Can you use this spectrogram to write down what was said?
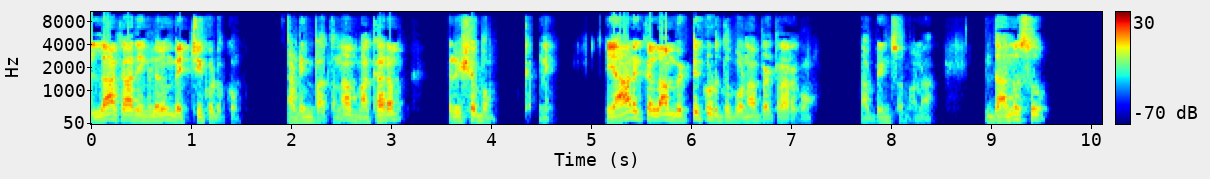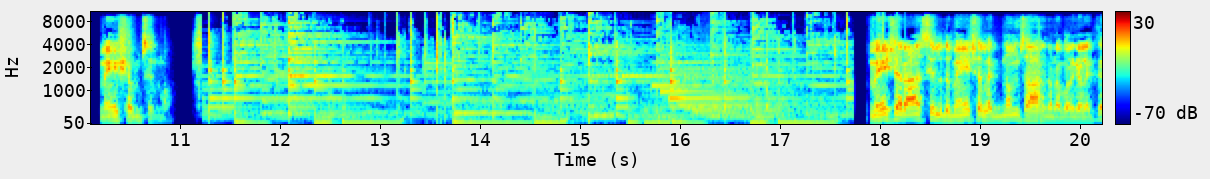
எல்லா காரியங்களிலும் வெற்றி கொடுக்கும் அப்படின்னு பார்த்தோம்னா மகரம் ரிஷபம் கன்னி. யாருக்கெல்லாம் விட்டு கொடுத்து போனா பெட்டரா இருக்கும் அப்படின்னு சொன்னோம்னா தனுசு மேஷம் சிம்மம். மேஷ ராசி அல்லது மேஷ லக்னம் சார்ந்த நபர்களுக்கு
